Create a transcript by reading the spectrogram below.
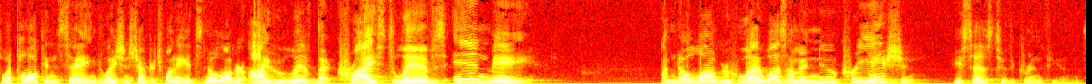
That's why Paul can say in Galatians chapter 20, it's no longer I who live, but Christ lives in me. I'm no longer who I was, I'm a new creation, he says to the Corinthians.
